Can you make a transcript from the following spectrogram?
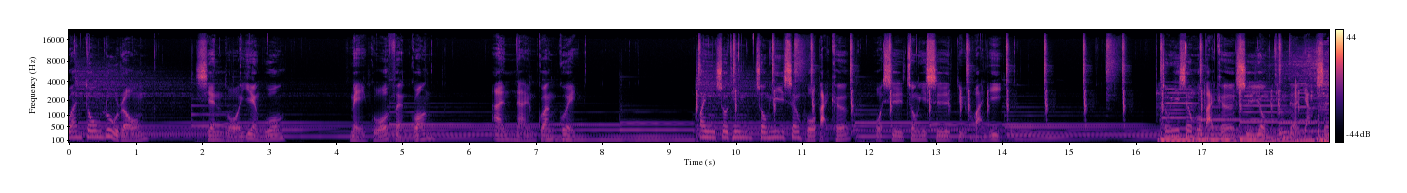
关东鹿茸、暹罗燕窝、美国粉光、安南官桂。欢迎收听中医生活百科，我是中医师吕环义。中医生活百科是用听的养生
